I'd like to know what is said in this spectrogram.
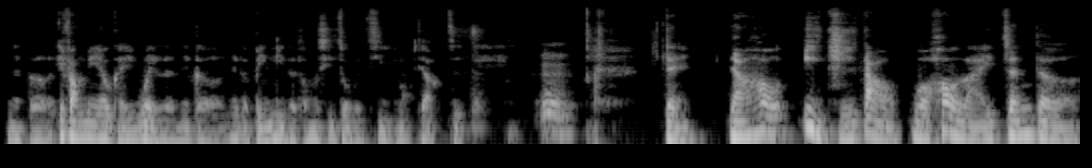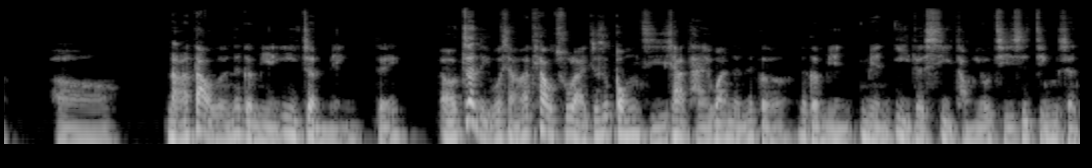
那个一方面又可以为了那个那个兵役的东西做个记录，这样子。嗯，对。然后一直到我后来真的呃拿到了那个免疫证明，对。呃，这里我想要跳出来，就是攻击一下台湾的那个那个免免疫的系统，尤其是精神。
